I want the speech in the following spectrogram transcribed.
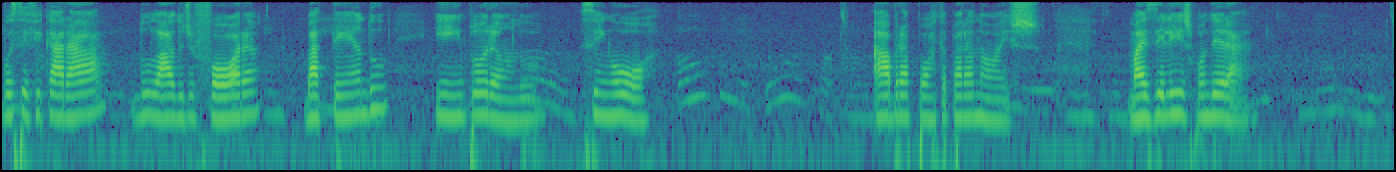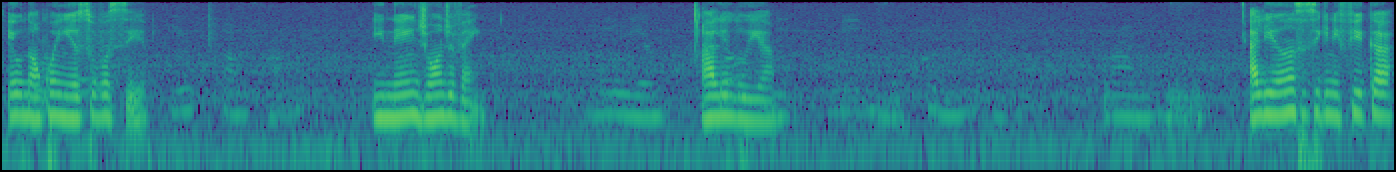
você ficará do lado de fora, batendo e implorando: Senhor, abra a porta para nós. Mas ele responderá: Eu não conheço você, e nem de onde vem. Aleluia. Aliança significa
